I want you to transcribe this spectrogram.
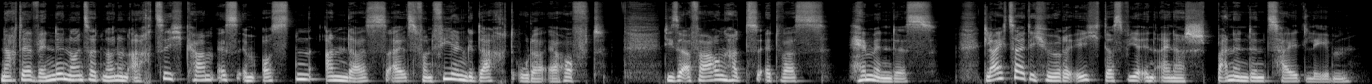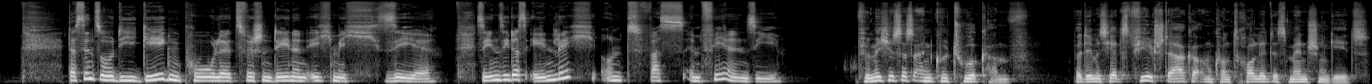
Nach der Wende 1989 kam es im Osten anders als von vielen gedacht oder erhofft. Diese Erfahrung hat etwas Hemmendes. Gleichzeitig höre ich, dass wir in einer spannenden Zeit leben. Das sind so die Gegenpole, zwischen denen ich mich sehe. Sehen Sie das ähnlich und was empfehlen Sie? Für mich ist es ein Kulturkampf, bei dem es jetzt viel stärker um Kontrolle des Menschen geht,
